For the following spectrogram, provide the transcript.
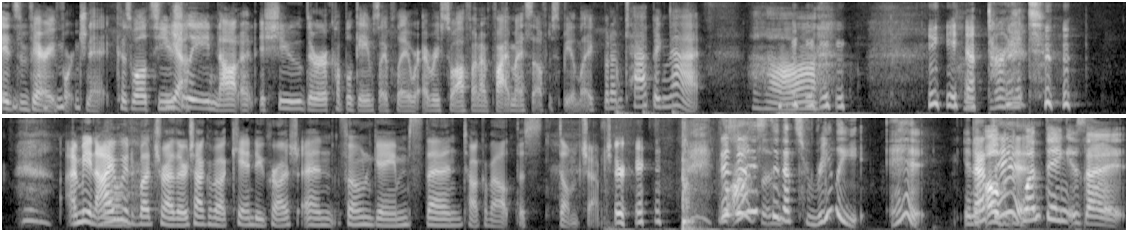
it's very fortunate because while it's usually not an issue, there are a couple games I play where every so often I find myself just being like, "But I'm tapping that." Ah, yeah. darn it! I mean, I would much rather talk about Candy Crush and phone games than talk about this dumb chapter. this Well, is honestly, that's really it. You know, That's oh, it. one thing is that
